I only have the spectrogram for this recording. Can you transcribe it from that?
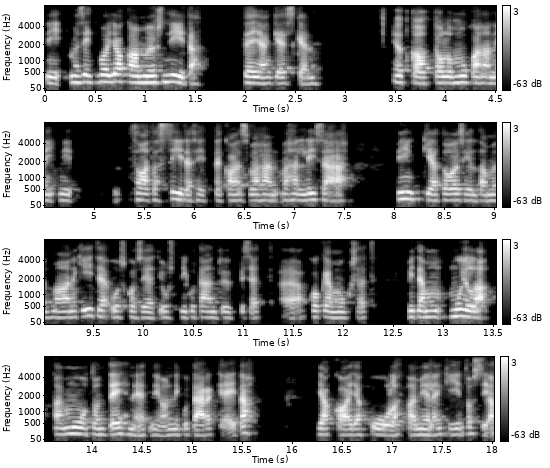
niin mä sitten voin jakaa myös niitä teidän kesken, jotka olette ollut mukana, niin, niin saata siitä sitten myös vähän, vähän lisää vinkkiä toisilta, mutta mä ainakin itse uskoisin, että just niin kuin tämän tyyppiset kokemukset, mitä muilla tai muut on tehneet, niin on niin kuin tärkeitä jakaa ja kuulla tai mielenkiintoisia.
